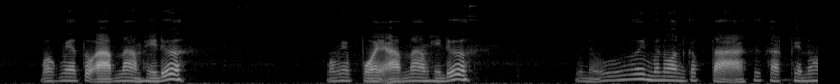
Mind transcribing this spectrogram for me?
ำบอกแม่ตัวอาบน้ำให้เด้อว่าแม่ปล่อยอาบน้ำให้เด้อดูนะเอ้ยมานอนกับตาคือคักแทนอ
